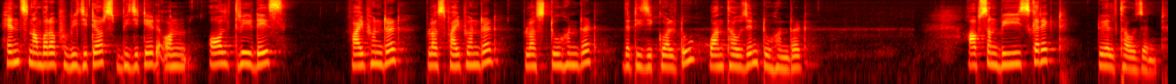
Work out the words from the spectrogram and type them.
Hence number of visitors visited on all three days 500 plus 500 plus 200 that is equal to 1200. Option B is correct 12,000.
